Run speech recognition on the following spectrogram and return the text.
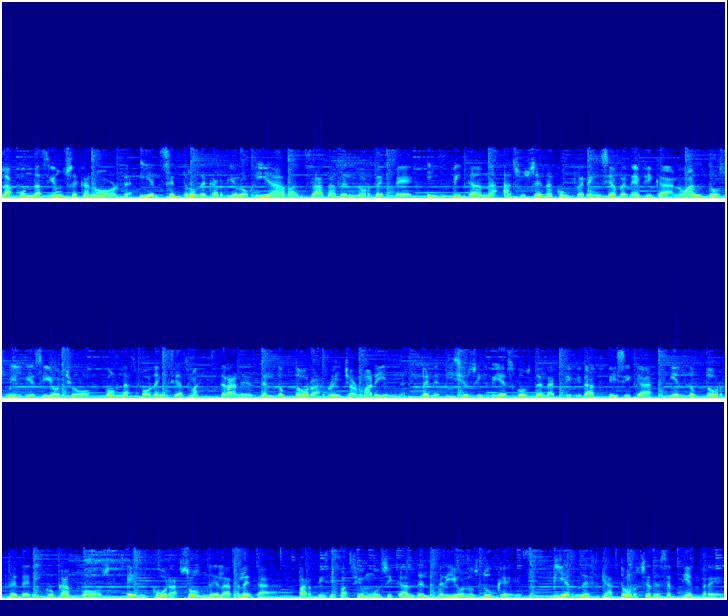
La Fundación Secanord y el Centro de Cardiología Avanzada del Nordeste invitan a su cena conferencia benéfica anual 2018 con las ponencias magistrales del doctor Richard Marín, beneficios y riesgos de la actividad física y el doctor Federico Campos, el corazón del atleta. Participación musical del trío Los Duques. Viernes 14 de septiembre,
